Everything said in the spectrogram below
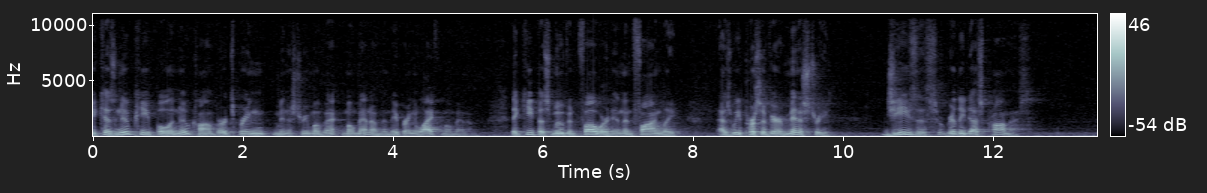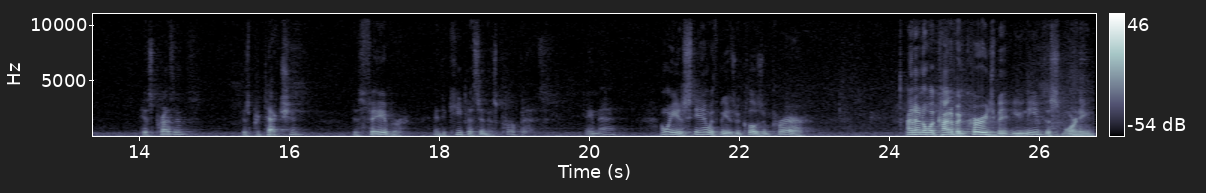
because new people and new converts bring ministry momentum and they bring life momentum. They keep us moving forward. And then finally, as we persevere in ministry, Jesus really does promise his presence, his protection, his favor, and to keep us in his purpose. Amen. I want you to stand with me as we close in prayer. I don't know what kind of encouragement you need this morning.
